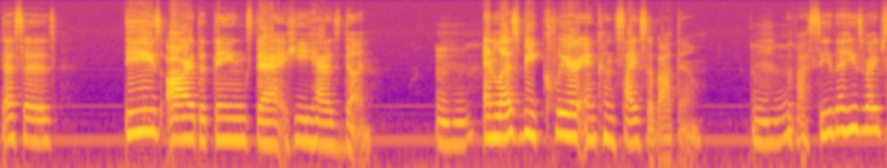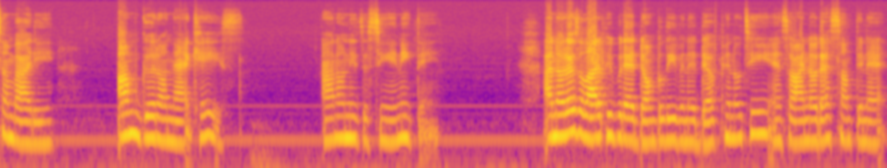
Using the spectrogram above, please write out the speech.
that says these are the things that he has done, Mm-hmm. and let's be clear and concise about them. Mm-hmm. If I see that he's raped somebody, I'm good on that case. I don't need to see anything. I know there's a lot of people that don't believe in the death penalty, and so I know that's something that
